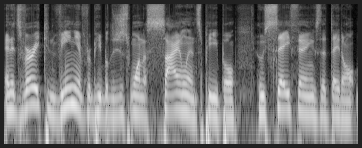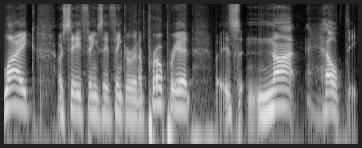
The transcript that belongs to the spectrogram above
And it's very convenient for people to just want to silence people who say things that they don't like or say things they think are inappropriate. But it's not healthy.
